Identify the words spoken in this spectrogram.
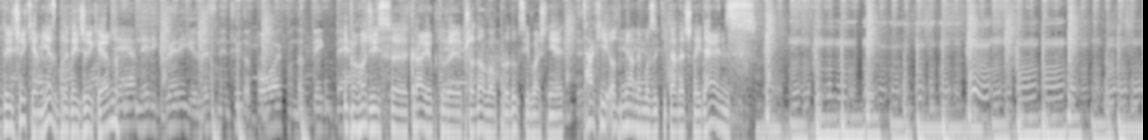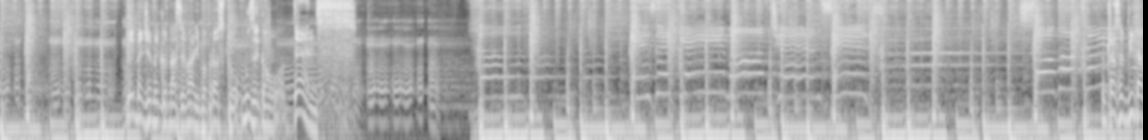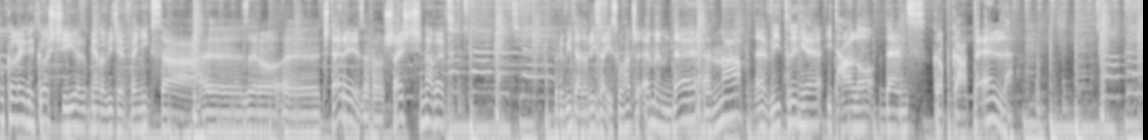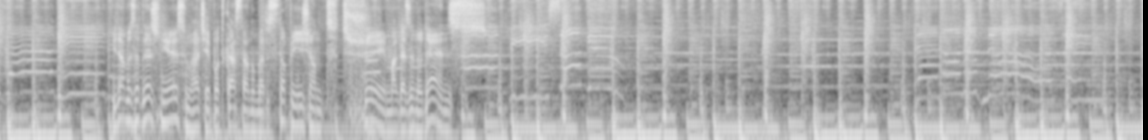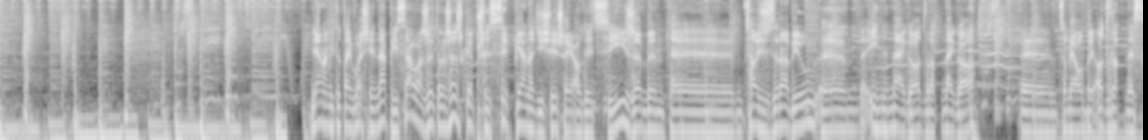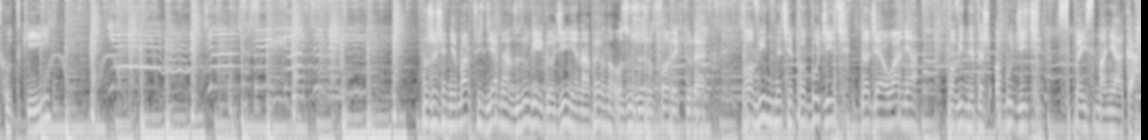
Brytyjczykiem, jest Brytyjczykiem i pochodzi z e, kraju, który przodował produkcji właśnie takiej odmiany muzyki tanecznej dance. My będziemy go nazywali po prostu muzyką dance. Tymczasem witam kolejnych gości, mianowicie Feniksa e, 04, 06 nawet. try to change. który wita Dorisa i słuchaczy MMD na witrynie italodance.pl. Witamy serdecznie, słuchacie podcasta numer 153 magazynu Dance. Diana mi tutaj właśnie napisała, że troszeczkę przysypia na dzisiejszej audycji, żebym coś zrobił e, innego, odwrotnego, e, co miałoby odwrotne skutki. Proszę się nie martwić, Diana, w drugiej godzinie na pewno użyczysz utwory, które powinny cię pobudzić do działania, powinny też obudzić Space Maniaka.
